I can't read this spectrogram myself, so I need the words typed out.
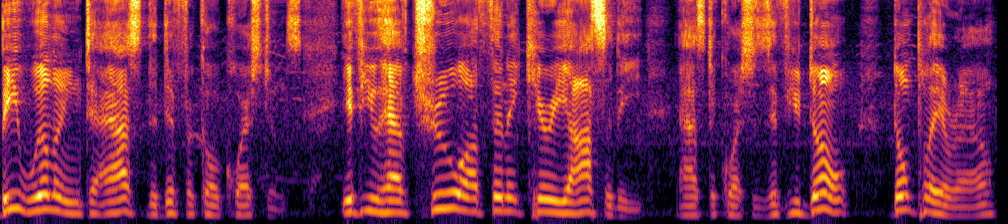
Be willing to ask the difficult questions. If you have true, authentic curiosity, ask the questions. If you don't, don't play around.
